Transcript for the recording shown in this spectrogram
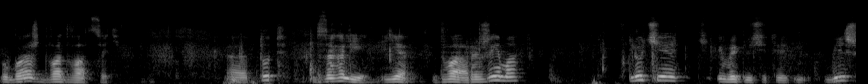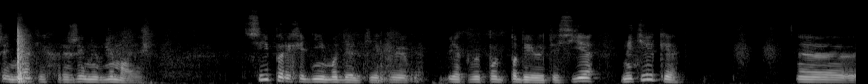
UBH 220. Е, Тут взагалі є два режими. Включити і виключити. Більше ніяких режимів немає. Ці перехідні модельки, як ви, як ви подивитесь, є не тільки е,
